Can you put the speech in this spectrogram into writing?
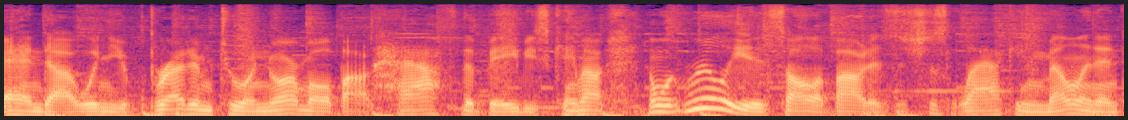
And uh, when you bred them to a normal, about half the babies came out. And what really it's all about is it's just lacking melanin,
